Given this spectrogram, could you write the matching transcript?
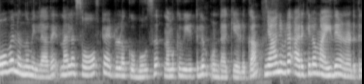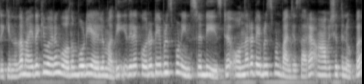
ഓവൻ ഒന്നുമില്ലാതെ നല്ല സോഫ്റ്റ് ആയിട്ടുള്ള കുബൂസ് നമുക്ക് വീട്ടിലും ഉണ്ടാക്കിയെടുക്കാം. ഞാനിവിടെ അര കിലോ മൈദയാണ് എടുത്തിരിക്കുന്നത്. മൈദയ്ക്ക് പകരം ഗോതമ്പൊടി ആയാലും മതി. ഇതിലേക്ക് ഒരു ടേബിൾ സ്പൂൺ ഇൻസ്റ്റന്റ് ഈസ്റ്റ് ഒന്നര ടേബിൾ സ്പൂൺ പഞ്ചസാര ആവശ്യത്തിന് ഉപ്പ്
